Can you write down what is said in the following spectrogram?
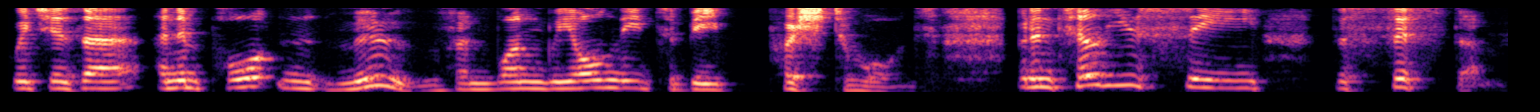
which is a, an important move and one we all need to be pushed towards. But until you see the system,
